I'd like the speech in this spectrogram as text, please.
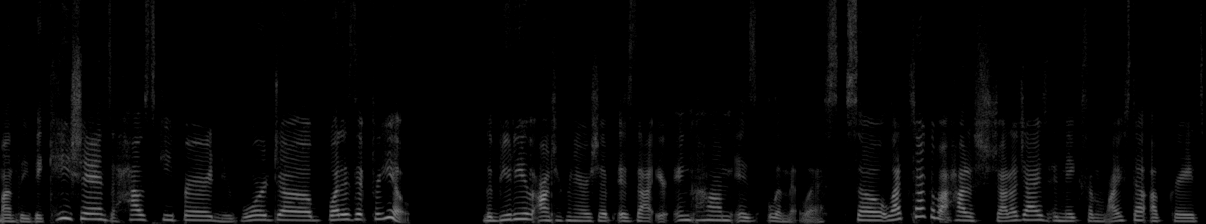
Monthly vacations, a housekeeper, new wardrobe. What is it for you? The beauty of entrepreneurship is that your income is limitless. So let's talk about how to strategize and make some lifestyle upgrades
